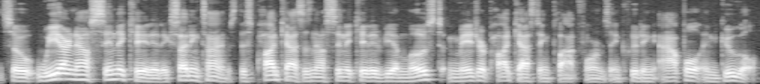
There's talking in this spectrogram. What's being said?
so we are now syndicated. Exciting times. This podcast is now syndicated via most major podcasting platforms, including Apple and Google.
